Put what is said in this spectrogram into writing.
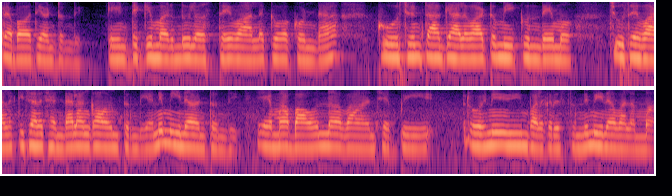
ప్రభావతి అంటుంది. ఇంటికి మరుందులు వస్తే వాళ్ళకి ఇవ్వకుండా కూర్చుని తాగే అలవాటు మీకుందేమో. చూసే వాళ్ళకి చాలా చండాలంగా ఉంటుంది అని మీనా అంటుంది. ఏమా బాగున్నావా అని చెప్పి రోహిణి పలకరిస్తుంది మీనా వాళ్ళమ్మ.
